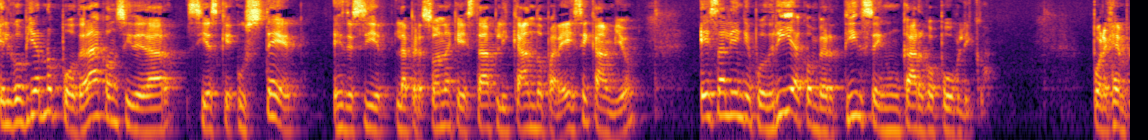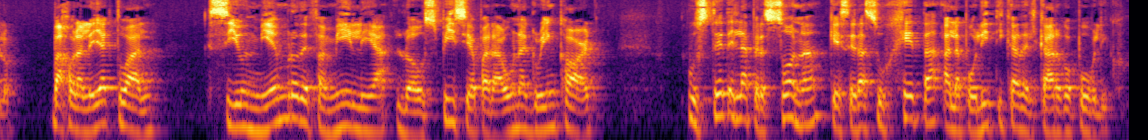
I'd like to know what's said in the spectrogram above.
el gobierno podrá considerar si es que usted es decir, la persona que está aplicando para ese cambio, es alguien que podría convertirse en un cargo público. Por ejemplo, bajo la ley actual, si un miembro de familia lo auspicia para una green card, usted es la persona que será sujeta a la política del cargo público.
